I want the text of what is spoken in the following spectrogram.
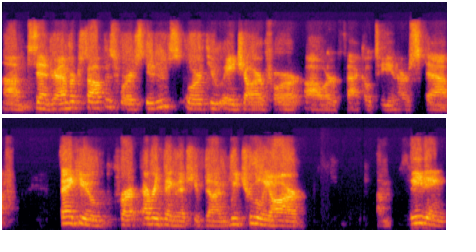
um, Sandra Embrick's office for our students or through HR for our faculty and our staff. Thank you for everything that you've done. We truly are um, leading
